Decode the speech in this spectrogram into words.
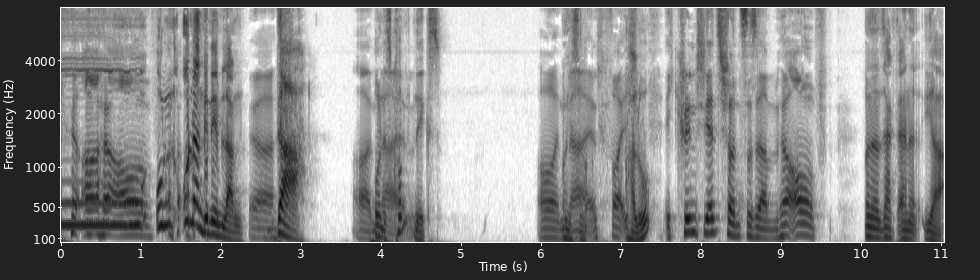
oh, hör auf. Un unangenehm lang. Ja. Da. Oh, und es kommt nix. Oh Und ich so, nein. Boah, ich, Hallo? Ich cringe jetzt schon zusammen. Hör auf. Und dann sagt eine, ja,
